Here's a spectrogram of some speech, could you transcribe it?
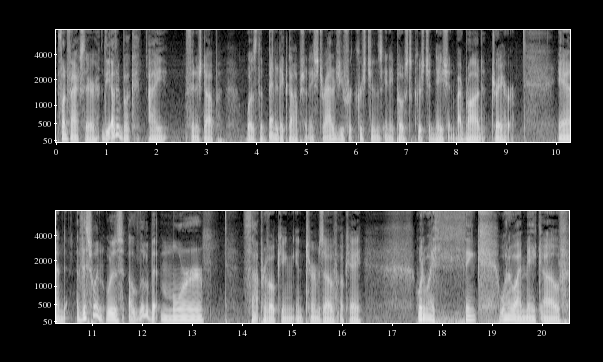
fun facts there. The other book I finished up was The Benedict Option, a strategy for Christians in a post Christian nation by Rod Dreher. And this one was a little bit more thought provoking in terms of okay, what do I think? What do I make of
